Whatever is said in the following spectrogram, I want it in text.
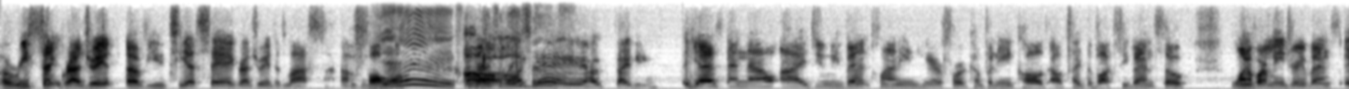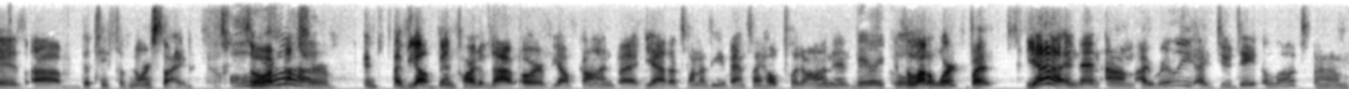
a recent graduate of UTSA. I graduated last uh, fall. Yay! Aw, Congratulations. yay, how exciting. Yes, and now I do event planning here for a company called Outside the Box Events. So one of our major events is um, the Taste of Northside. Oh, so I'm yeah. not sure if y'all been part of that or if y'all gone, but yeah, that's one of the events I help put on, and Very cool. it's a lot of work, but yeah. And then um, I really I do date a lot. Um,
